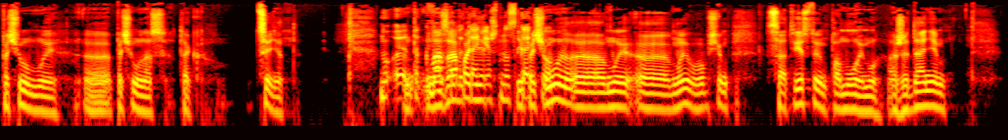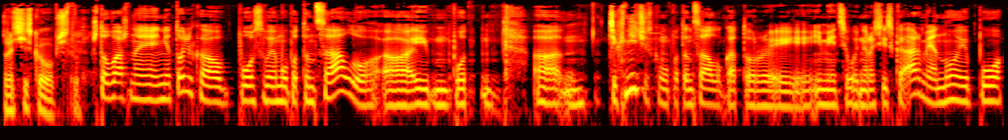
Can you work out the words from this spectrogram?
почему мы, почему нас так ценят ну, это на Западе, конечно, скачок. и почему мы, мы, в общем, соответствуем, по-моему, ожиданиям российского общества. Что важно не только по своему потенциалу а, и по а, техническому потенциалу, который имеет сегодня российская армия, но и по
